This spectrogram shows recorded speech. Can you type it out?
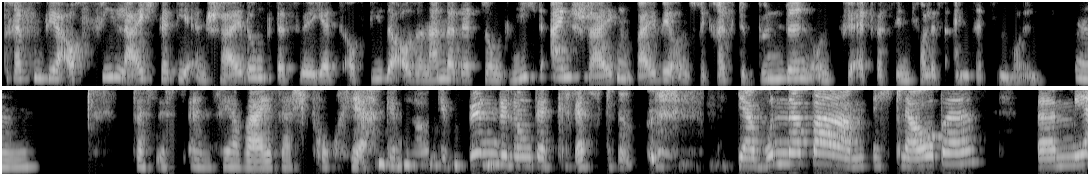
treffen wir auch viel leichter die Entscheidung, dass wir jetzt auf diese Auseinandersetzung nicht einsteigen, weil wir unsere Kräfte bündeln und für etwas Sinnvolles einsetzen wollen. Mhm. Das ist ein sehr weiser Spruch, ja, genau. Die Bündelung der Kräfte. Ja, wunderbar. Ich glaube, ähm, mehr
